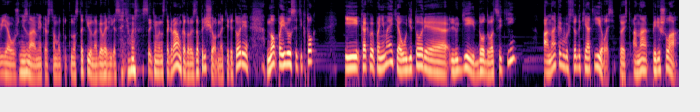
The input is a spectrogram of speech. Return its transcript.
я уже не знаю, мне кажется, мы тут на статью наговорили с этим, с этим Инстаграмом, который запрещен на территории, но появился ТикТок, и, как вы понимаете, аудитория людей до 20, она как бы все-таки отъелась, то есть она перешла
